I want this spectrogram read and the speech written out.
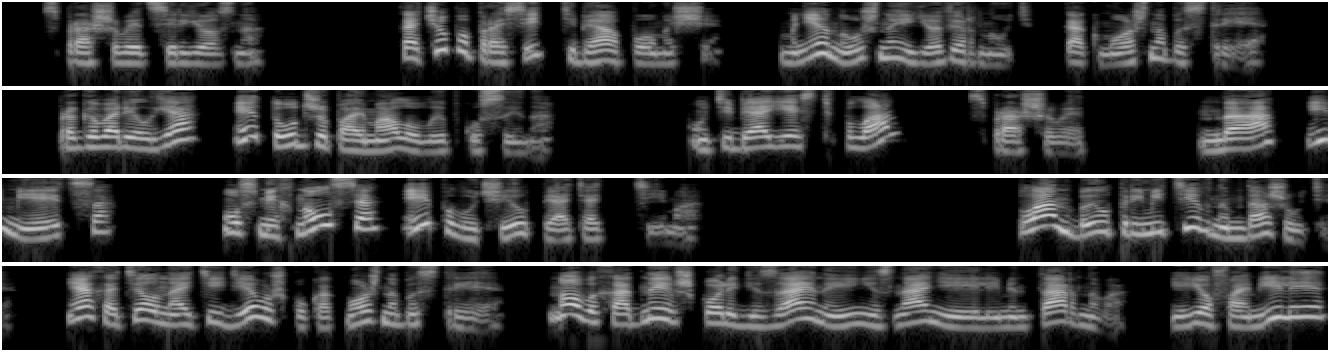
— спрашивает серьезно. «Хочу попросить тебя о помощи. Мне нужно ее вернуть как можно быстрее». Проговорил я и тут же поймал улыбку сына. «У тебя есть план?» — спрашивает. «Да, имеется». Усмехнулся и получил пять от Тима. План был примитивным до жути. Я хотел найти девушку как можно быстрее. Но выходные в школе дизайна и незнание элементарного, ее фамилии,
